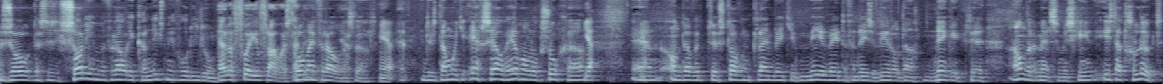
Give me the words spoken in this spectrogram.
zo dat ze zegt: Sorry mevrouw, ik kan niks meer voor u doen. Ja, dat voor je vrouw was dat. Voor mijn vrouw was dat. Ja. Dus dan moet je echt zelf helemaal op zoek gaan. Ja. En omdat we dus toch een klein beetje meer weten van deze wereld dan, denk ik, de andere mensen misschien, is dat gelukt.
